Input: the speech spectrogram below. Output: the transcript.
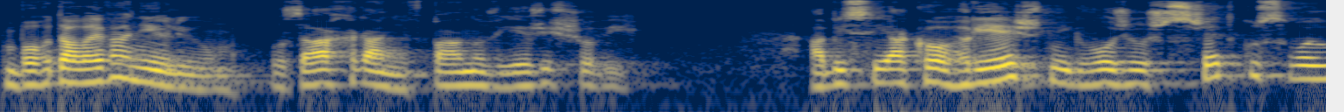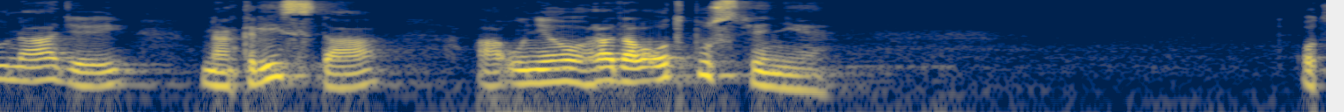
Boh dal evanielium o záchrane v pánovi Ježišovi, aby si ako hriešnik vložil všetku svoju nádej na Krista a u neho hľadal odpustenie. Od,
